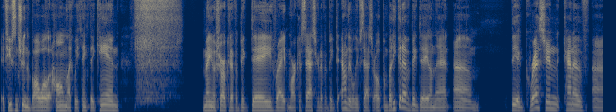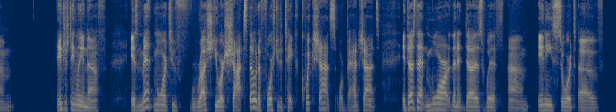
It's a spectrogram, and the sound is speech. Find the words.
if Houston's shooting the ball well at home, like we think they can, Manuel Sharp could have a big day, right? Marcus Sasser could have a big day. I don't think they'll leave Sasser open, but he could have a big day on that. Um, the aggression kind of um, interestingly enough, is meant more to rush your shots, though, to force you to take quick shots or bad shots. It does that more than it does with um, any sort of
